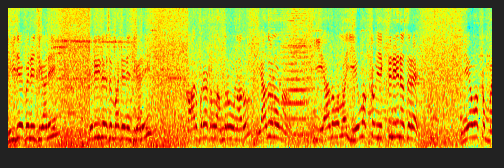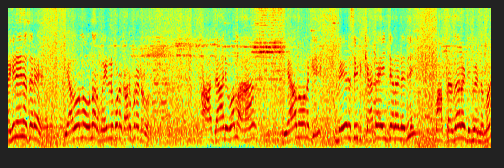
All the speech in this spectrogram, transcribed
బీజేపీ నుంచి కానీ తెలుగుదేశం పార్టీ నుంచి కానీ కార్పొరేటర్లు అందరూ ఉన్నారు యాదవులు ఉన్నారు. ఈ యాదవుల్లో ఏ ఒక్క వ్యక్తినైనా సరే ఏ ఒక్క మహిళ అయినా సరే యాదవుల్లో ఉన్నారు మహిళలు కూడా కార్పొరేటర్లు. ఆ దానివల్ల యాదవులకి మేయర్ సీట్ కేటాయించాలనేది మా ప్రధాన డిమాండ్ అమ్మా.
